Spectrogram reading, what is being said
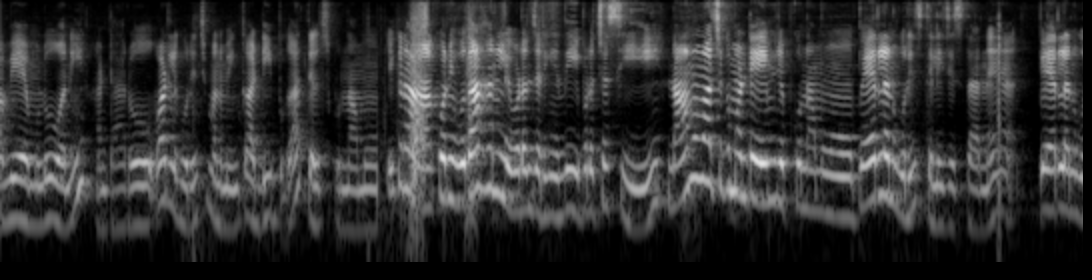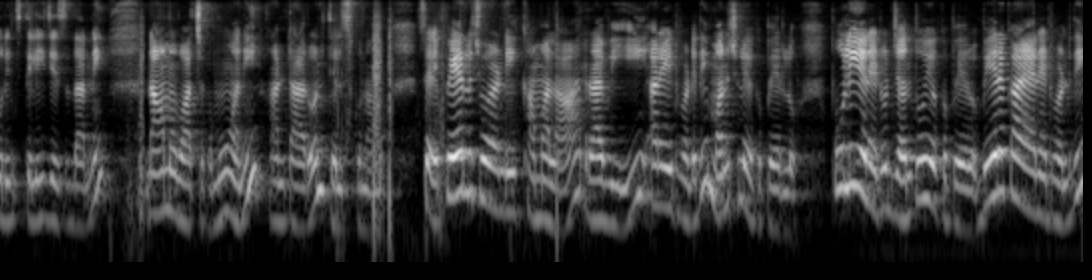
అవ్యయములు అని అంటారు. వాటి గురించి మనం ఇంకా డీప్గా తెలుసుకుందాము. ఇక్కడ కొన్ని ఉదాహరణలు ఇవ్వడం జరిగింది. ఇప్పుడు వచ్చేసి నామవాచకం అంటే ఏం చెప్పుకున్నాము? పేర్లను గురించి తెలియజేస్తానే పేర్లను గురించి తెలియజేసేదాన్ని నామవాచకము అని అంటారు అని తెలుసుకున్నాము. సరే పేర్లు చూడండి. కమల రవి అనేటువంటిది మనుషుల యొక్క పేర్లు. పులి అనేటువంటి జంతువు యొక్క పేరు. బీరకాయ అనేటువంటిది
